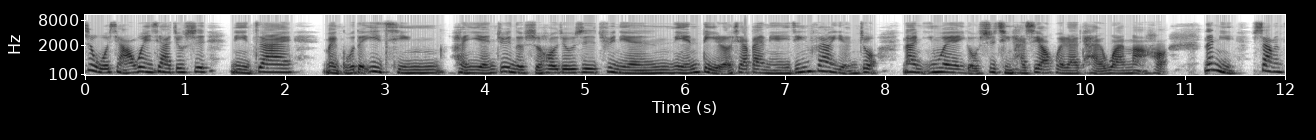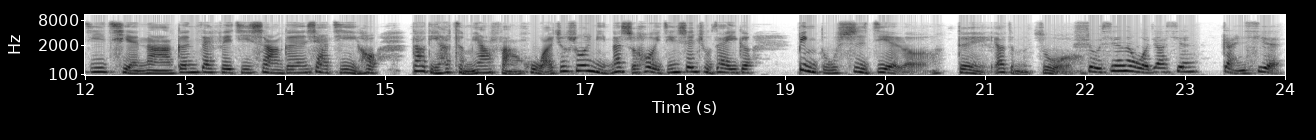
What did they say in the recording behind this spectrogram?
是我想要问一下，就是你在美国的疫情很严峻的时候，就是去年年底了，下半年已经非常严重。那因为有事情还是要回来台湾嘛，哈。那你上机前呐、跟在飞机上，跟下机以后，到底要怎么样防护啊？就说你那时候已经身处在一个病毒世界了，对，要怎么做？首先呢，我就要先感谢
